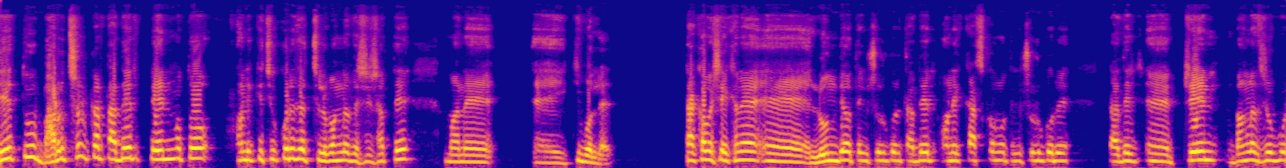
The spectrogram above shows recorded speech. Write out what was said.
যেহেতু ভারত সরকার তাদের প্লেন মতো অনেক কিছু করে যাচ্ছিল বাংলাদেশের সাথে মানে এই কি বলে, টাকা পয়সা এখানে লোন দেওয়া থেকে শুরু করে তাদের অনেক কাজকর্ম থেকে শুরু করে তাদের ট্রেন বাংলাদেশের উপর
